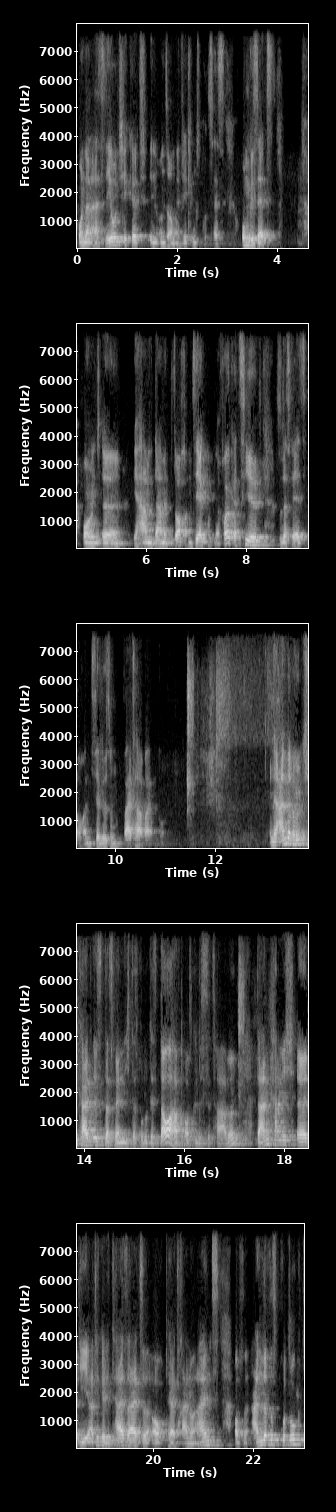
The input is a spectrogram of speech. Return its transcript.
und dann als SEO-Ticket in unserem Entwicklungsprozess umgesetzt. Und äh, wir haben damit doch einen sehr guten Erfolg erzielt, sodass wir jetzt auch an dieser Lösung weiterarbeiten. Eine andere Möglichkeit ist, dass wenn ich das Produkt jetzt dauerhaft ausgelistet habe, dann kann ich äh, die Artikel-Detailseite auch per 301 auf ein anderes Produkt,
